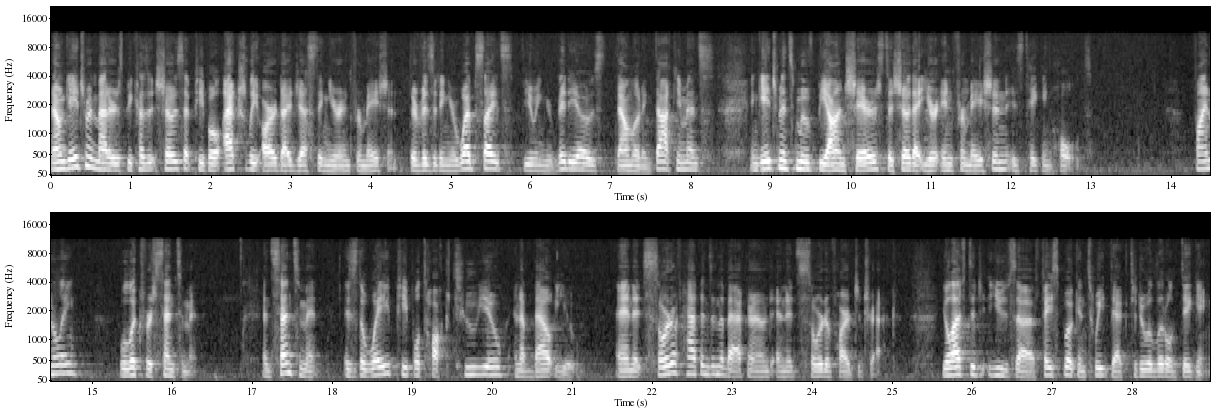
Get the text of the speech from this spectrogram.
Now engagement matters because it shows that people actually are digesting your information. They're visiting your websites, viewing your videos, downloading documents. Engagements move beyond shares to show that your information is taking hold. Finally, we'll look for sentiment. And sentiment is the way people talk to you and about you. And it sort of happens in the background and it's sort of hard to track. You'll have to use uh, Facebook and TweetDeck to do a little digging.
